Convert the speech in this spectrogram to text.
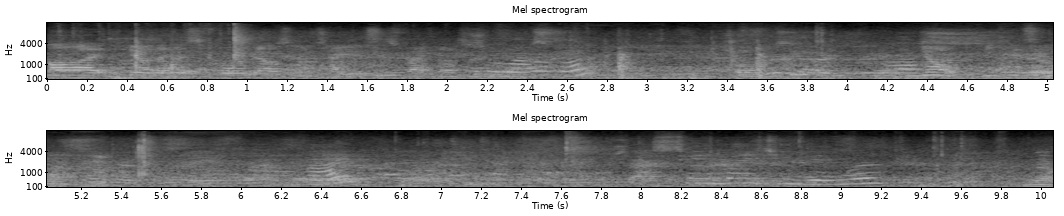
Uh, no, that has 4,000 attack. This is 5,000. No, because it was hit. No.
